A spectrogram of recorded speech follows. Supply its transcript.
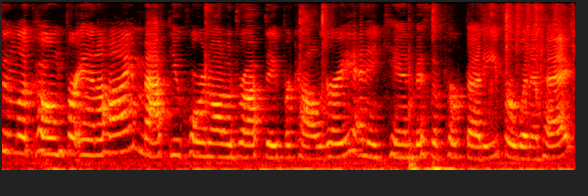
UD3 of Jackson LaCombe for Anaheim. Matthew Coronato draft day for Calgary and a canvas of Perfetti for Winnipeg.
